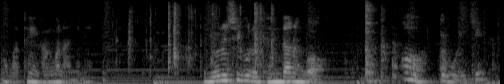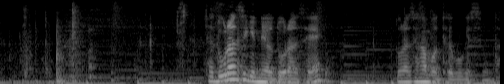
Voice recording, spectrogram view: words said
어, 마탱이 간 건 아니네 이런 식으로 된다는 거 어, 또 뭐 있지? 자 노란색 있네요 노란색 노란색 한번 대보겠습니다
